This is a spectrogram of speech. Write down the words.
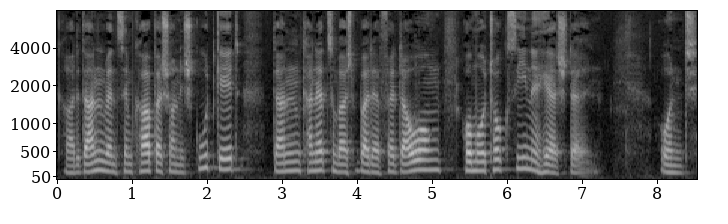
Gerade dann, wenn es dem Körper schon nicht gut geht, dann kann er zum Beispiel bei der Verdauung Homotoxine herstellen. Und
